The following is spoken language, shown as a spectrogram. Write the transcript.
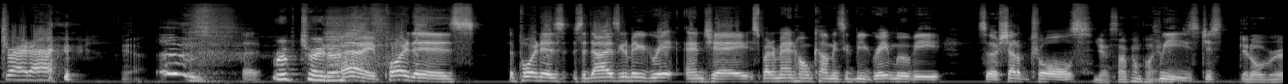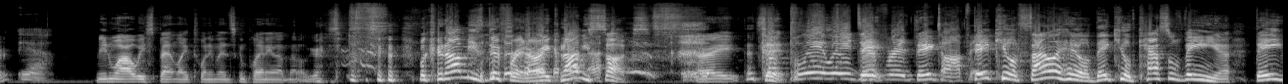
Trader. Yeah. Rip Traitor. Hey, point is, the point is, Zendaya is gonna make a great MJ. Spider-Man: Homecoming is gonna be a great movie. So shut up, trolls. Yeah, stop complaining. Please, just Get over it. yeah. Meanwhile, we spent like 20 minutes complaining about Metal Gear. but Konami's different, all right? Konami sucks. All right? That's it. Completely different they, topic. They killed Silent Hill. They killed Castlevania. They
